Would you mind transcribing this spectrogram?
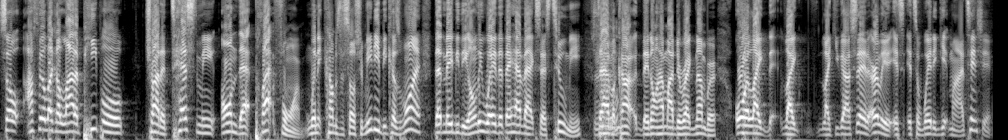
So I feel like a lot of people try to test me on that platform when it comes to social media because one that may be the only way that they have access to me to have a mm-hmm. con- they don't have my direct number or like like like you guys said earlier it's it's a way to get my attention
